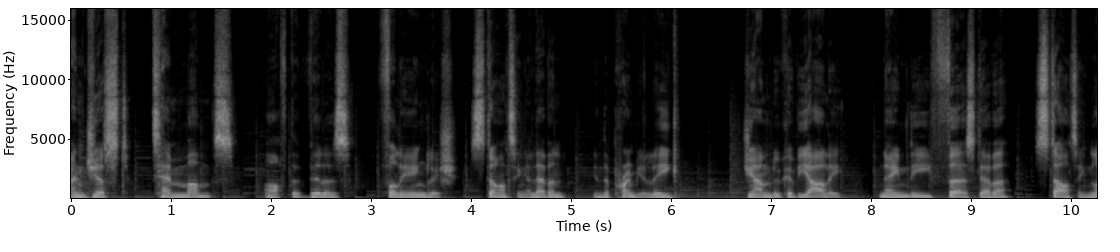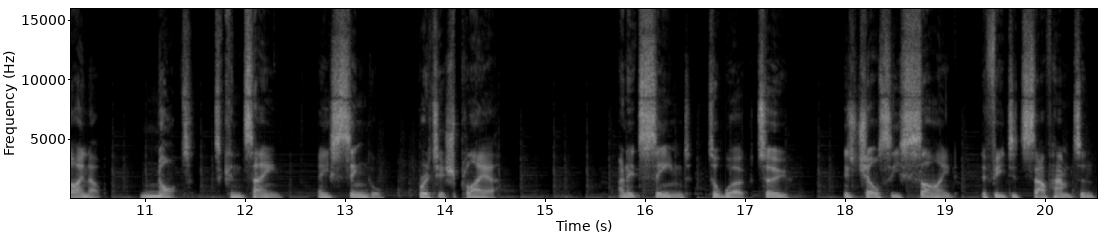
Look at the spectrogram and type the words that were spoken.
And just 10 months after Villa's fully English starting 11 in the Premier League, Gianluca Vialli named the first ever starting lineup not to contain a single British player. And it seemed to work too. His Chelsea side defeated Southampton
